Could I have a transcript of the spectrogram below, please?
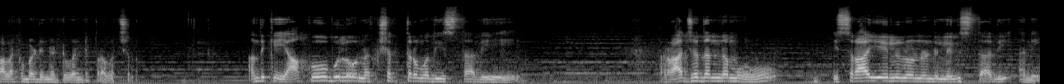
పలకబడినటువంటి ప్రవచనం. అందుకే యాకోబులో నక్షత్రం ఉదయిస్తుంది రాజదండము ఇస్రాయేలులో నుండి లెగుస్తుంది అని.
